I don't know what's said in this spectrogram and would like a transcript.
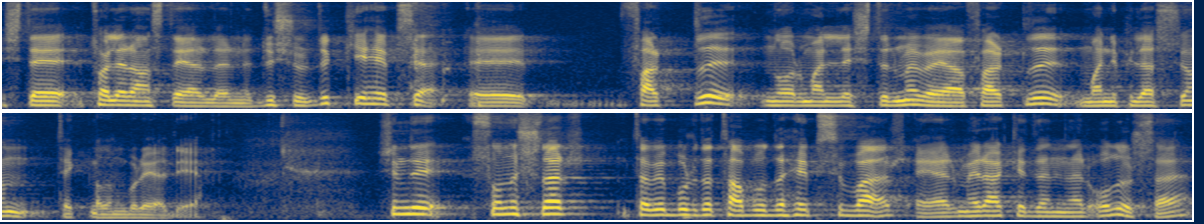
işte tolerans değerlerini düşürdük ki hepsi e, farklı normalleştirme veya farklı manipülasyon tekniği buraya diye. Şimdi sonuçlar tabi burada tabloda hepsi var. Eğer merak edenler olursa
